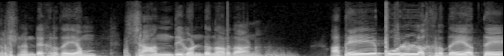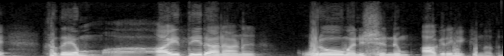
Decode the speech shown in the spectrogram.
കൃഷ്ണന്റെ ഹൃദയം ശാന്തി കൊണ്ട് അതേപോലുള്ള ഹൃദയത്തെ ഹൃദയം ആയിത്തീരാനാണ് ഓരോ മനുഷ്യനും ആഗ്രഹിക്കുന്നത്.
